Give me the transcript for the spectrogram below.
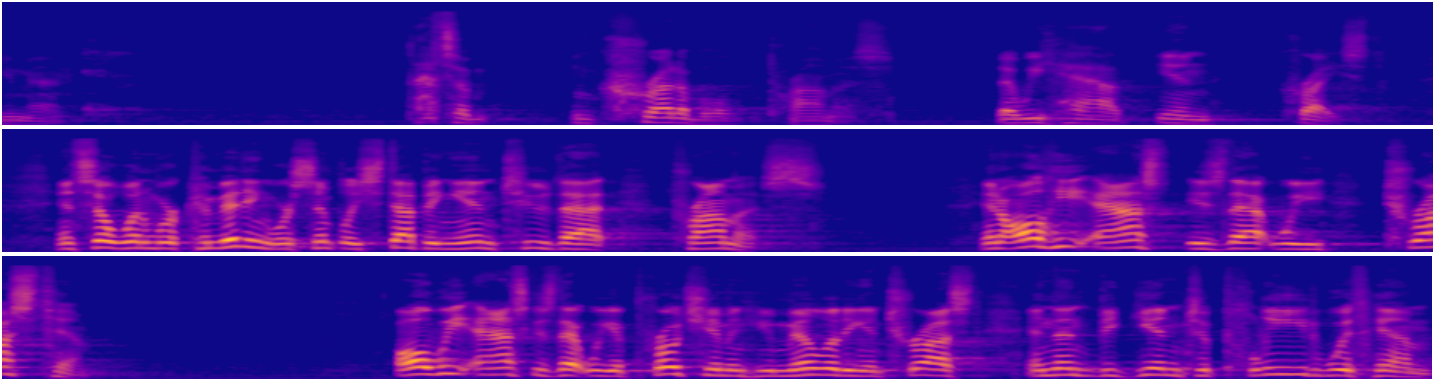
Amen. That's an incredible promise that we have in Christ. And so when we're committing, we're simply stepping into that promise. And all he asks is that we trust him. All we ask is that we approach him in humility and trust and then begin to plead with him.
